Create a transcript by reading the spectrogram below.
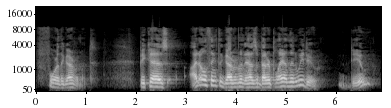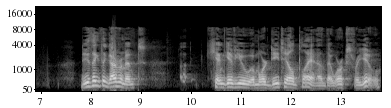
for the government. Because I don't think the government has a better plan than we do. Do you? Do you think the government uh, can give you a more detailed plan that works for you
